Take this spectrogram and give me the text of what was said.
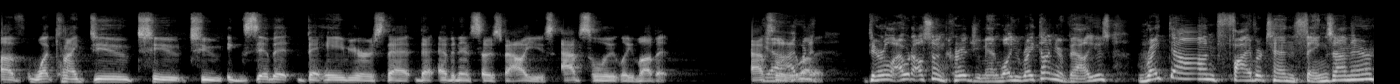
of what can I do to to exhibit behaviors that that evidence those values. Absolutely love it. Absolutely yeah, love it. Darrell, I would also encourage you, man, while you write down your values, write down five or 10 things on there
